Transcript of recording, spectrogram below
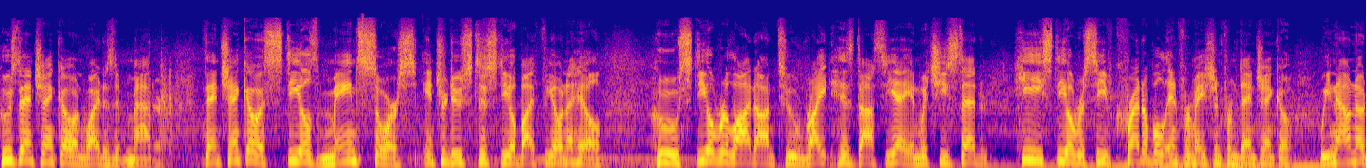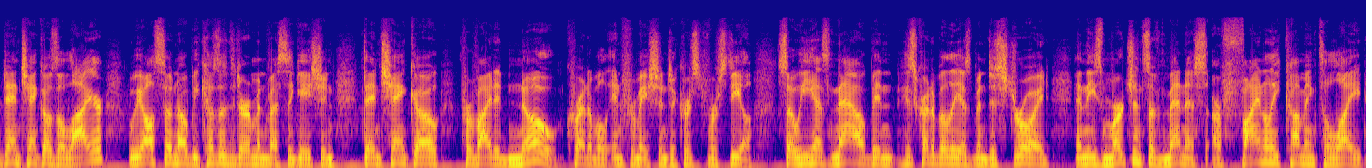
Who's Danchenko and why does it matter? Danchenko is Steele's main source, introduced to Steele by Fiona Hill who Steele relied on to write his dossier, in which he said he, Steele, received credible information from Danchenko. We now know Danchenko's a liar. We also know because of the Durham investigation, Danchenko provided no credible information to Christopher Steele. So he has now been, his credibility has been destroyed, and these merchants of menace are finally coming to light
